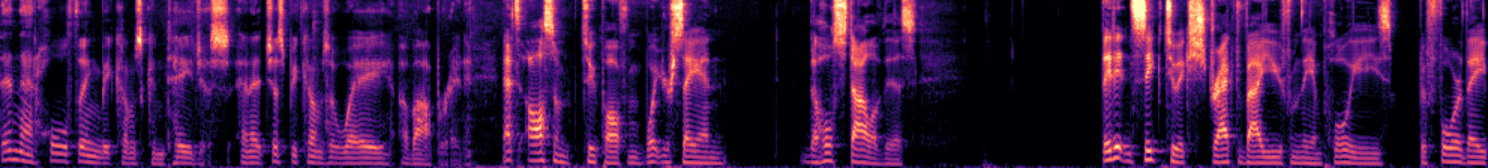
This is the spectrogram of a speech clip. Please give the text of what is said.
then that whole thing becomes contagious and it just becomes a way of operating. That's awesome too, Paul. From what you're saying, the whole style of this, they didn't seek to extract value from the employees before they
